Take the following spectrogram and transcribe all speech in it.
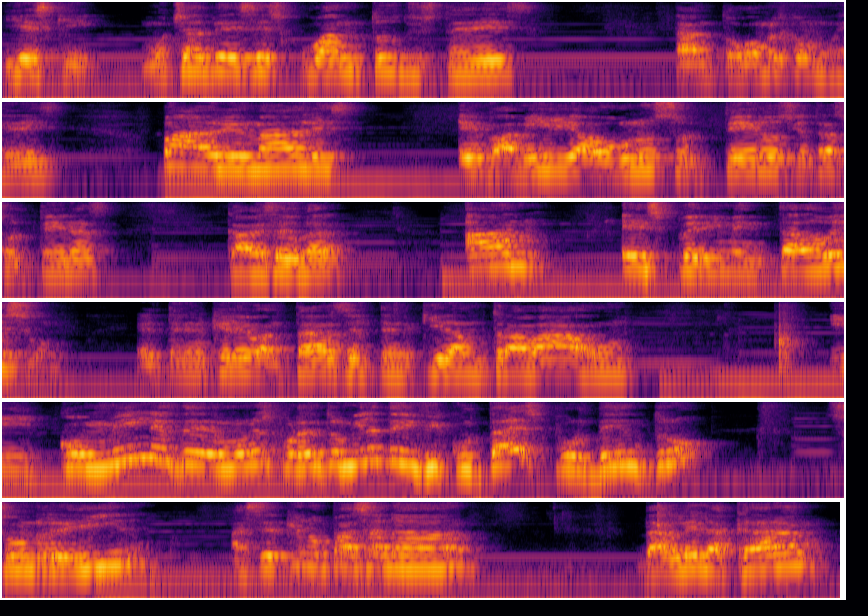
Y es que muchas veces, ¿cuántos de ustedes, tanto hombres como mujeres, padres, madres, en familia o unos solteros y otras solteras, cabeza de hogar, han experimentado eso? El tener que levantarse, el tener que ir a un trabajo. Y con miles de demonios por dentro, miles de dificultades por dentro, sonreír, hacer que no pasa nada, darle la cara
